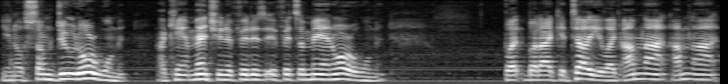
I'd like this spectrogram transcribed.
You know, some dude or woman. I can't mention if it is if it's a man or a woman. But but I could tell you, like I'm not I'm not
